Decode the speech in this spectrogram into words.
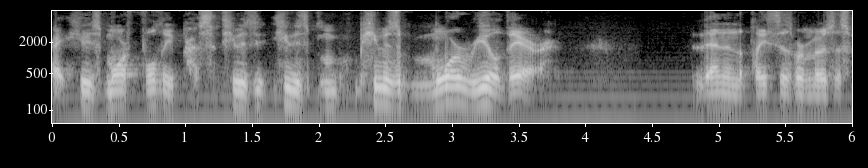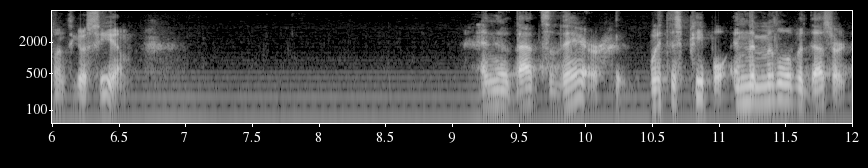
Right? He was more fully present. He was, he was, he was more real there than in the places where Moses went to go see him. And that's there with his people in the middle of a desert,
